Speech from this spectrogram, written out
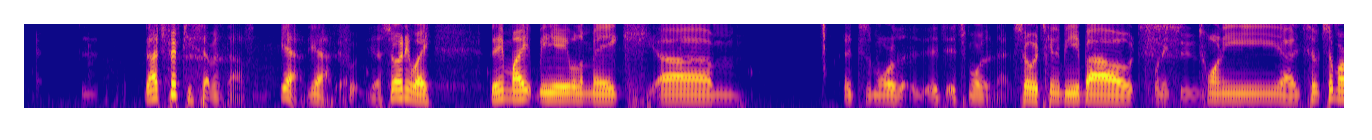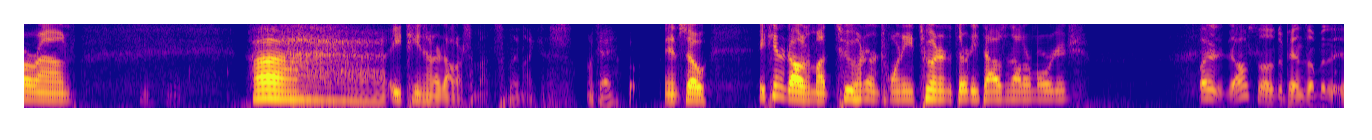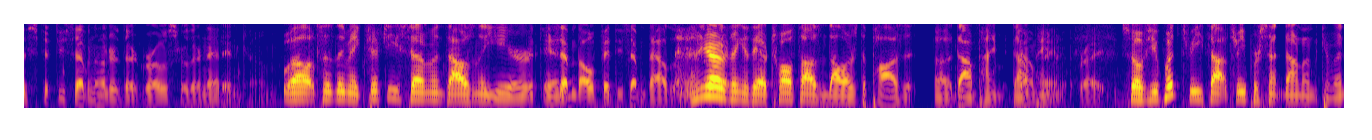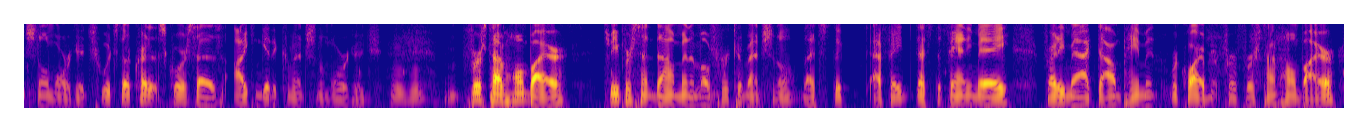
that's fifty-seven thousand. Yeah, yeah, f- yeah. So anyway, they might be able to make. Um, it's more. Th- it's it's more than that. So it's going to be about 22. twenty. Uh, so somewhere around uh, eighteen hundred dollars a month, something like this. Okay, and so eighteen hundred dollars a month, two hundred twenty, two hundred thirty thousand dollar mortgage. Well, it also depends on is fifty seven hundred their gross or their net income. Well, it says they make fifty-seven thousand a year. Fifty seven. Oh, fifty seven thousand. And the other thing is they have twelve thousand dollars deposit, uh, down payment, down, payment. Right. So if you put three three percent down on a conventional mortgage, which their credit score says I can get a conventional mortgage, Mm-hmm. first time home buyer, three percent down minimum for conventional. That's the FA. That's the Fannie Mae, Freddie Mac down payment requirement for a first time home buyer,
